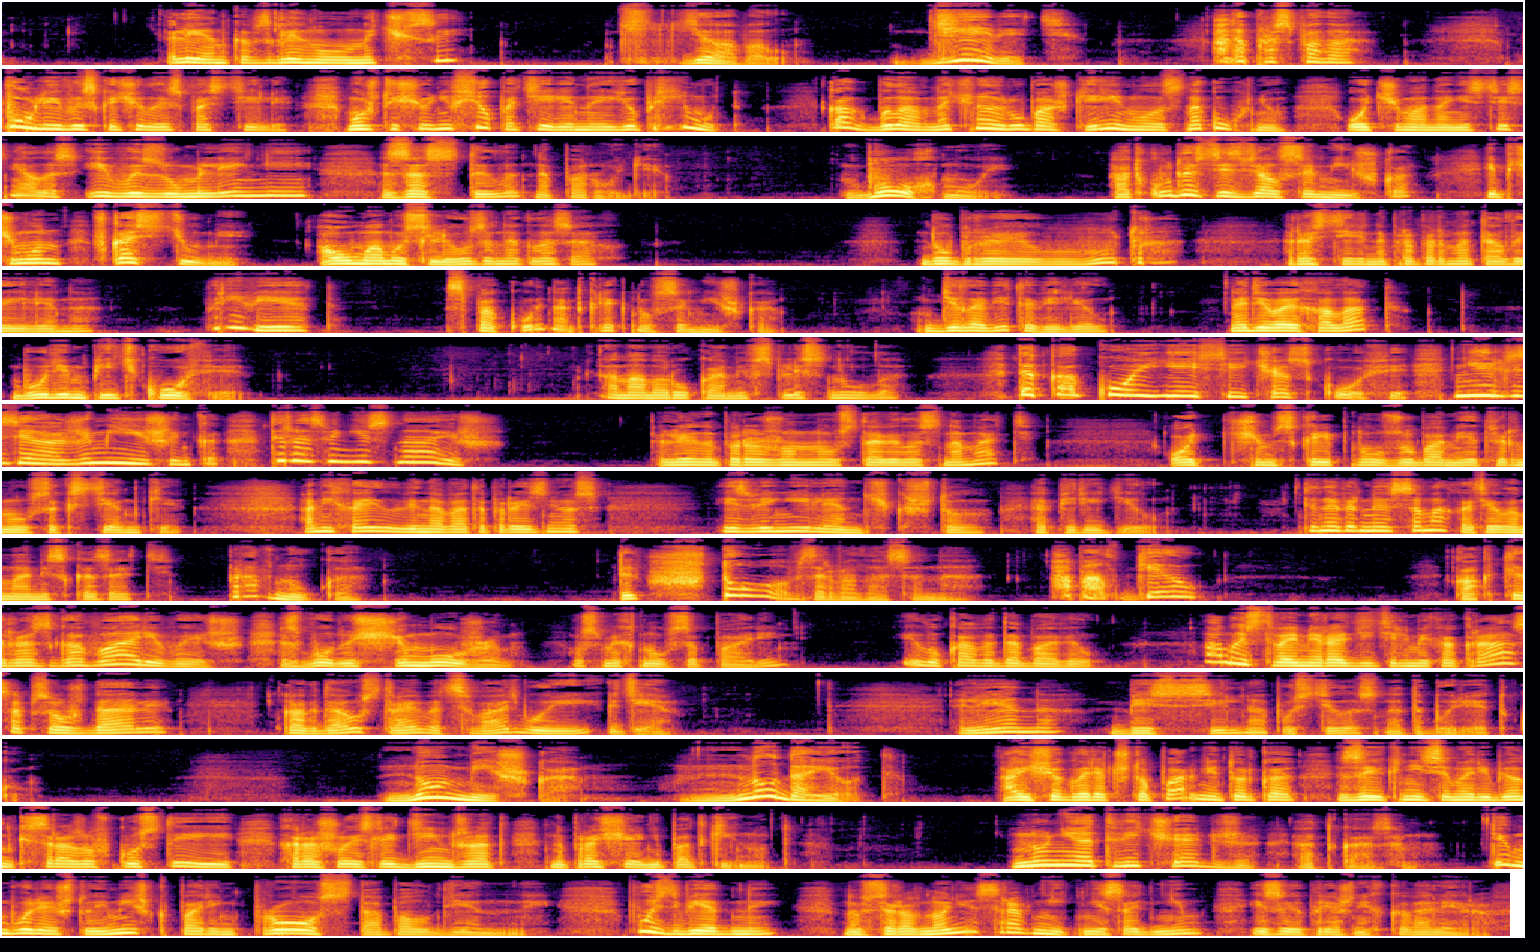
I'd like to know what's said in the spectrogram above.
Ленка взглянула на часы. Дьявол! Девять! Она проспала. Пулей выскочила из постели. Может, еще не все потеряно, ее примут. Как была в ночной рубашке, ринулась на кухню. Отчим она не стеснялась и в изумлении застыла на пороге. — Бог мой! Откуда здесь взялся Мишка? И почему он в костюме? а у мамы слезы на глазах. — Доброе утро, — растерянно пробормотала Елена. — Привет, — спокойно откликнулся Мишка. Деловито велел. — Надевай халат, будем пить кофе. А мама руками всплеснула. — Да какой есть сейчас кофе? Нельзя же, Мишенька, ты разве не знаешь? Лена пораженно уставилась на мать. Отчим скрипнул зубами и отвернулся к стенке. А Михаил виновато произнес, — Извини, Леночка, что опередил. Ты, наверное, сама хотела маме сказать. Про внука. — Ты что? — взорвалась она. — Обалдел? — Как ты разговариваешь с будущим мужем? — усмехнулся парень и лукаво добавил. — А мы с твоими родителями как раз обсуждали, когда устраивать свадьбу и где. Лена бессильно опустилась на табуретку. — Ну, Мишка, ну дает! А еще говорят, что парни только заикнись им о ребенке сразу в кусты, и хорошо, если деньжат на прощание подкинут. Ну, не отвечать же отказом. Тем более, что и Мишка парень просто обалденный. Пусть бедный, но все равно не сравнить ни с одним из ее прежних кавалеров.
